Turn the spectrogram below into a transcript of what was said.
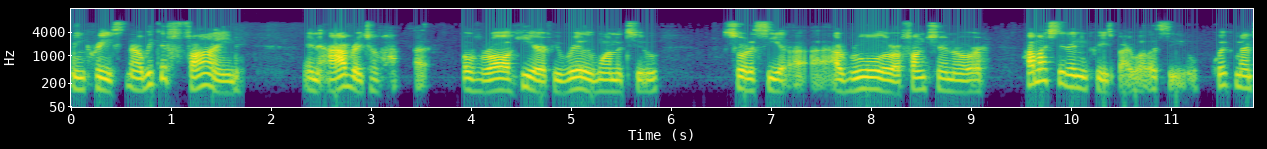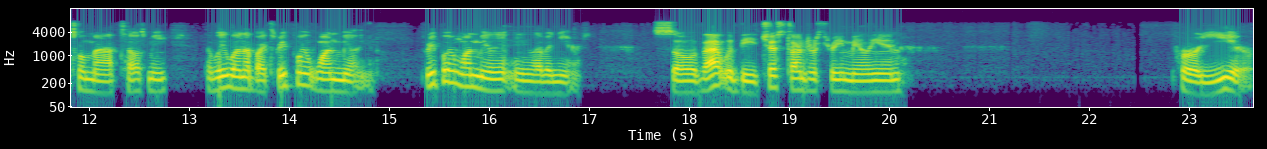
increased. Now we could find an average of uh, overall here if we really wanted to sort of see a, a rule or a function or how much did it increase by? Well, let's see. Quick mental math tells me that we went up by 3.1 million. 3.1 million in 11 years. So that would be just under 3 million per year.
